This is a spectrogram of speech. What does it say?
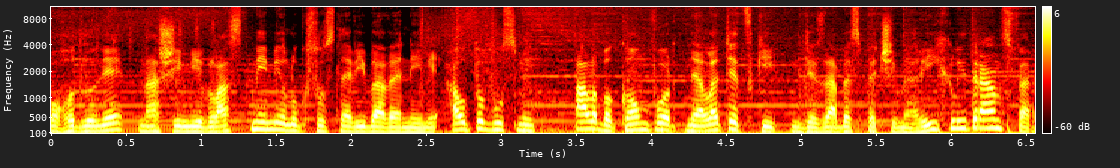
Pohodlne našimi vlastnými luxusne vybavenými autobusmi alebo komfortne letecky, kde zabezpečíme rýchly transfer.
